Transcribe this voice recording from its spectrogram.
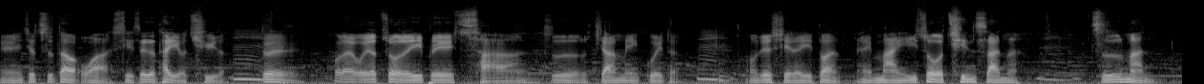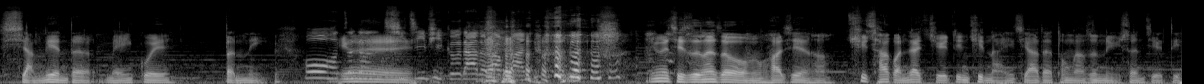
嗯，就知道哇，写这个太有趣了。嗯。对，后来我又做了一杯茶，是加玫瑰的，嗯。我就写了一段，哎，买一座青山啊，嗯，植满想念的玫瑰等你。哦，这个因为起鸡皮疙瘩的浪漫，因为其实那时候我们发现哈，去茶馆在决定去哪一家的，通常是女生决定，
